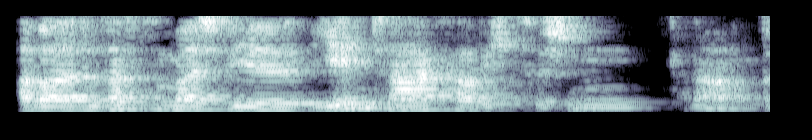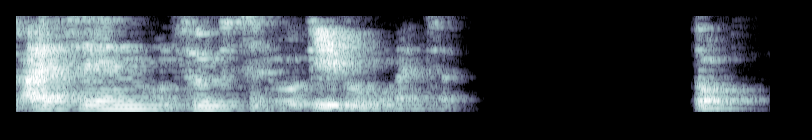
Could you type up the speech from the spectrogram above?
Aber du sagst zum Beispiel, jeden Tag habe ich zwischen, keine Ahnung, 13 und 15 Uhr Gebemomente. So.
